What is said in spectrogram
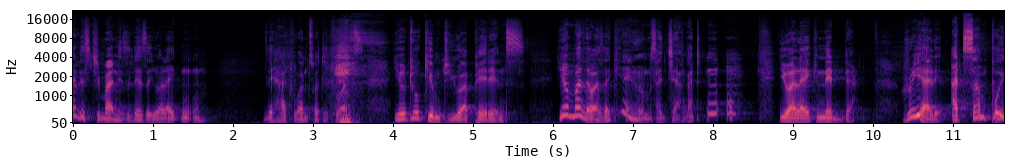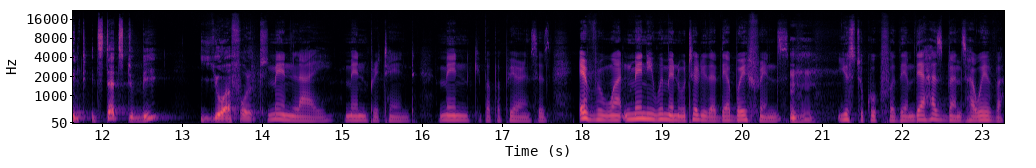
and this Chiman is lazy. You were like, Mm-mm. the heart wants what it wants. you took him to your parents. Your mother was like, "Yeah, musajja nga ti. You are like, Nedda. Really, at some point, it starts to be your fault. Men lie, men pretend, men keep up appearances. Everyone, many women will tell you that their boyfriends Mm-hmm. used to cook for them. Their husbands, however,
